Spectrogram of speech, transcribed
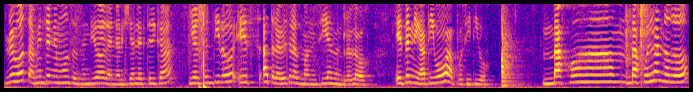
Luego también tenemos el sentido de la energía eléctrica y el sentido es a través de las manecillas del reloj. Es de negativo a positivo. Bajo, bajo el ánodo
